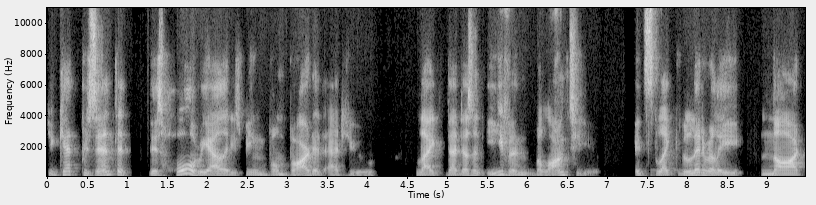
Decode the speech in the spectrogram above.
you get presented this whole reality is being bombarded at you like that doesn't even belong to you. It's like literally not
